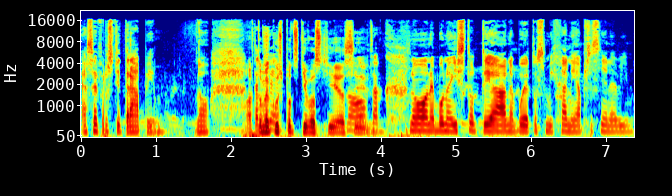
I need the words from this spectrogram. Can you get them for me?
Já se prostě trápím. No, a v tom je kus poctivosti asi... No, tak, no, nebo nejistoty, a nebo je to smíchaný, já přesně nevím.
